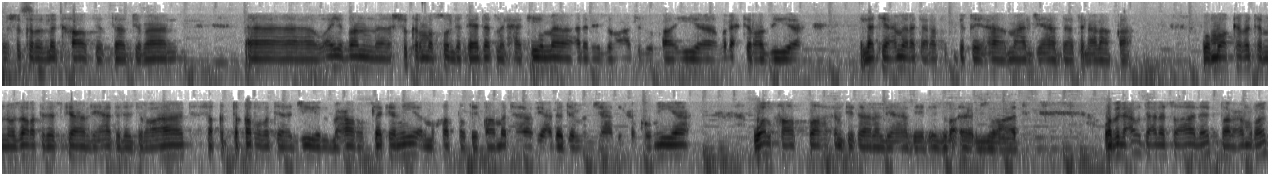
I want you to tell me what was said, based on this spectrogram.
وشكرا لك خاص يا أستاذ جمال. آه، وأيضا الشكر موصول لقيادتنا الحكيمة على الإجراءات الوقائية والاحترازية. التي عملت على تطبيقها مع الجهات ذات العلاقة ومواكبتها من وزارة الإسكان لهذه الإجراءات فقد تقرر تأجيل معارض سكني المخطط إقامتها في عدد من الجهات الحكومية والخاصة امتثالا لهذه الإجراء- الإجراءات. وبالعودة على سؤالك طال عمرك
